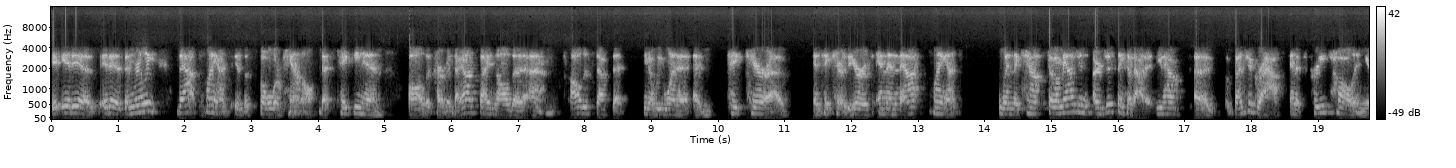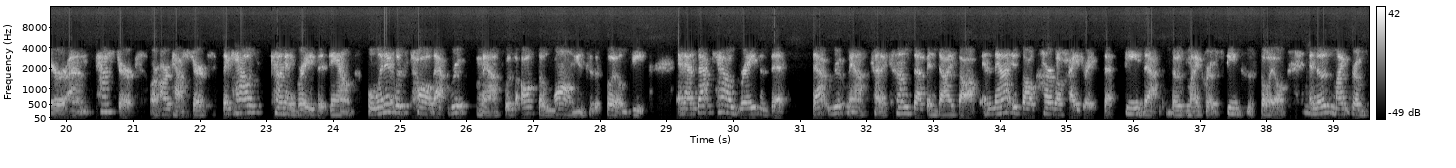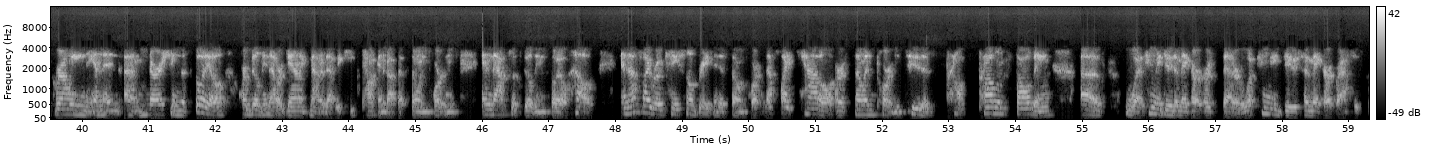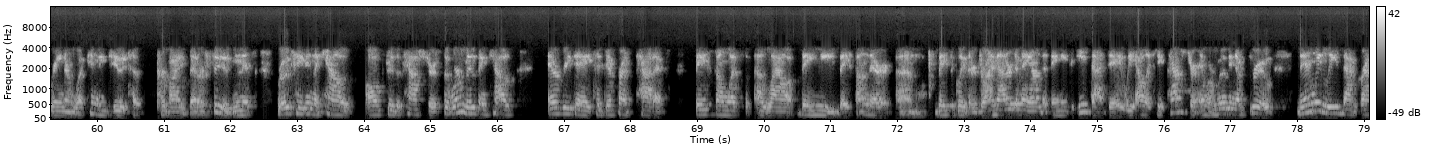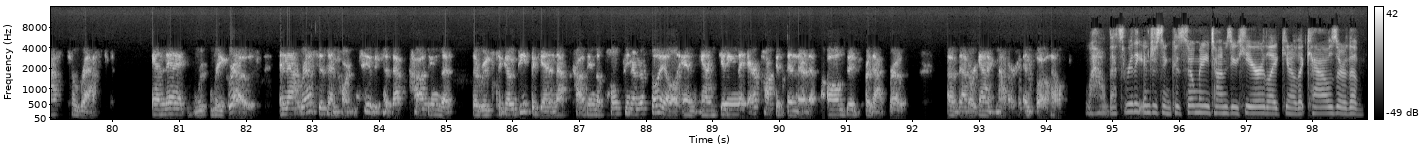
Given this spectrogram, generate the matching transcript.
it, it is it is and really that plant is a solar panel that's taking in all the carbon dioxide and all the um, all the stuff that you know we want to uh, take care of and take care of the earth and then that plant when the cow, so imagine, or just think about it. You have a bunch of grass and it's pretty tall in your um, pasture or our pasture. The cows come and graze it down. Well, when it was tall, that root mass was also long into the soil deep. And as that cow grazes it, that root mass kind of comes up and dies off. And that is all carbohydrates that feed that, those microbes, feeds the soil. And those microbes growing and then um, nourishing the soil are building that organic matter that we keep talking about that's so important. And that's what's building soil health. And that's why rotational grazing is so important. That's why cattle are so important to this pro- problem solving of what can we do to make our earth better? What can we do to make our grasses greener? What can we do to provide better food. And it's rotating the cows all through the pasture. So we're moving cows every day to different paddocks based on what's allowed they need, based on their um, basically their dry matter demand that they need to eat that day. We allocate pasture and we're moving them through. Then we leave that grass to rest, and then it re- regrows. And that rest is important too because that's causing the the roots to go deep again, and that's causing the pulsing in the soil and, and getting the air pockets in there. That's all good for that growth of that organic matter and soil health. Wow, that's really interesting because so many times you hear like, you know, that cows are the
